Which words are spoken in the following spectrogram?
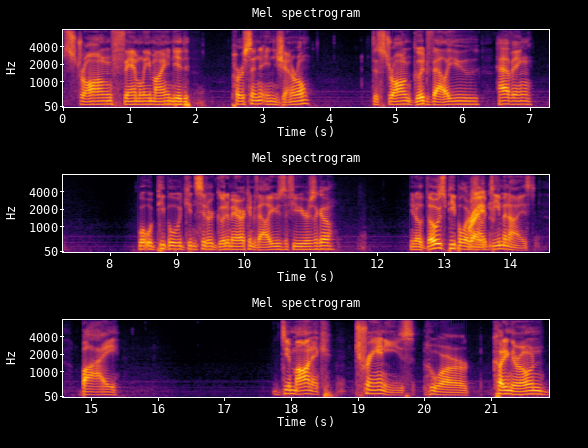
strong family minded person in general, the strong good value having what would people would consider good American values a few years ago. You know, those people are now demonized by demonic trannies who are cutting their own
